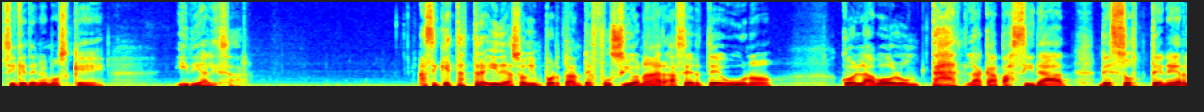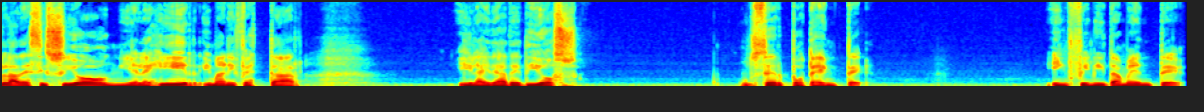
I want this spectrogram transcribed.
así que tenemos que idealizar. Así que estas tres ideas son importantes, fusionar, hacerte uno con la voluntad, la capacidad de sostener la decisión y elegir y manifestar. Y la idea de Dios, un ser potente, infinitamente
